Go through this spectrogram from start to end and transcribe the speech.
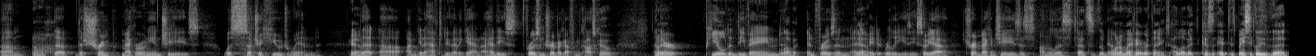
Um, the the shrimp macaroni and cheese was such a huge win Yeah. that uh, I'm going to have to do that again. I had these frozen shrimp I got from Costco, and Oh, yeah. Peeled and deveined, Love it. and frozen, and Yeah. it made it really easy. So yeah, shrimp mac and cheese is on the list. that's the, one of my favorite things. I love it because it, it's basically the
